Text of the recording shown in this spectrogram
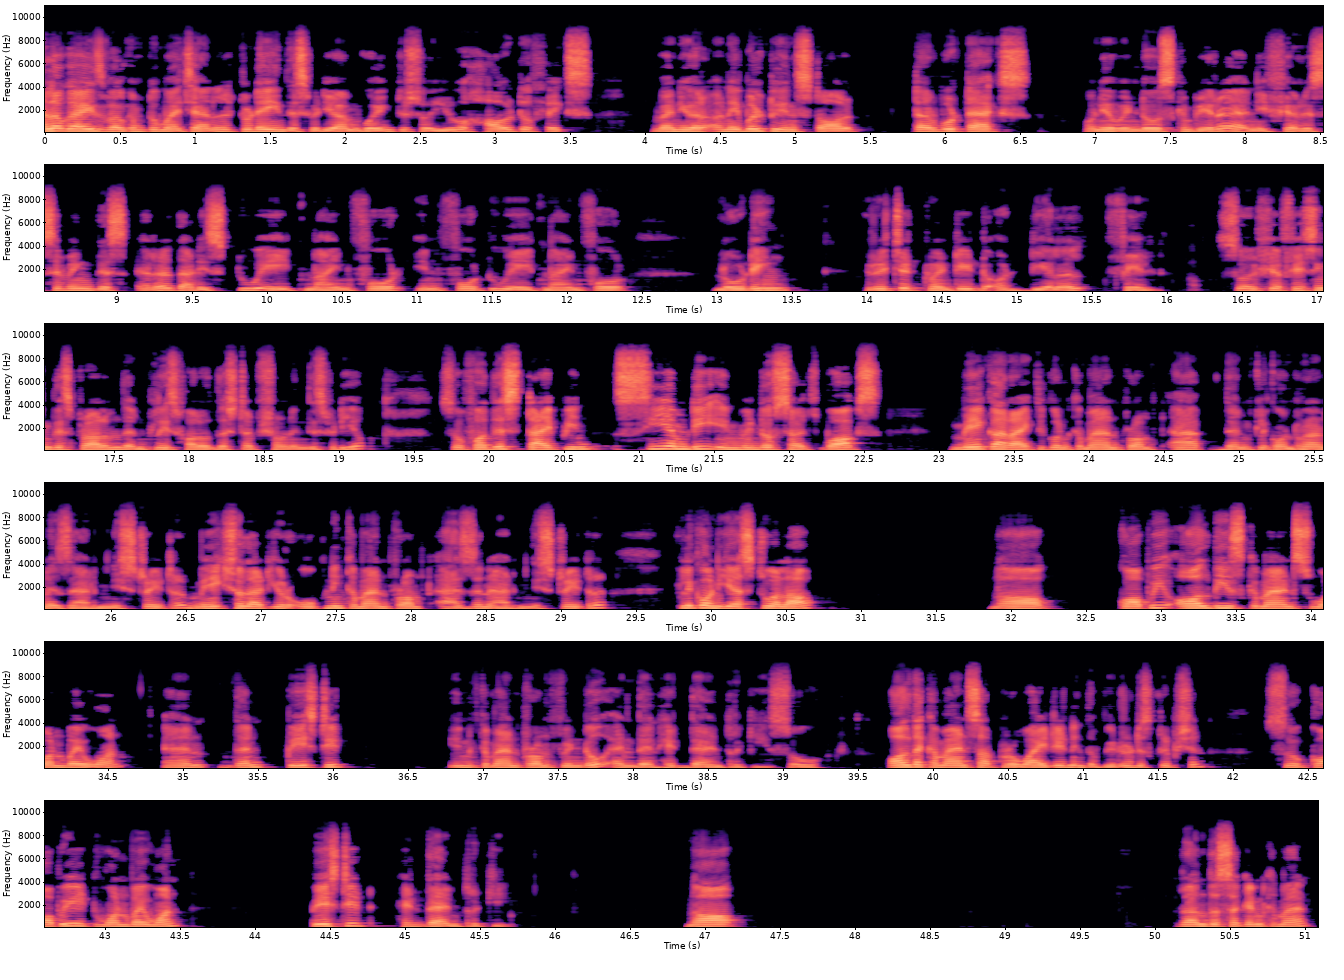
Hello guys, welcome to my channel. Today in this video I'm going to show you how to fix when you are unable to install TurboTax on your Windows computer and if you're receiving this error that is 2894 info 2894 loading riched20.dll failed. So if you're facing this problem then please follow the steps shown in this video. So for this type in CMD in Windows search box make a right click on command prompt app then click on run as administrator make sure that you're opening command prompt as an administrator click on yes to allow. Now copy all these commands one by one and then paste it in command prompt window and then hit the enter key. So all the commands are provided in the video description. So copy it one by one paste it hit the enter key. Now run the second command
